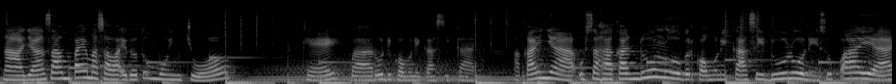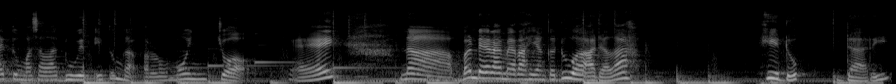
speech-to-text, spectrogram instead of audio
Nah jangan sampai masalah itu tuh muncul oke okay, baru dikomunikasikan. Makanya usahakan dulu berkomunikasi dulu nih supaya itu masalah duit itu nggak perlu muncul oke? Okay? nah bendera merah yang kedua adalah hidup dari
